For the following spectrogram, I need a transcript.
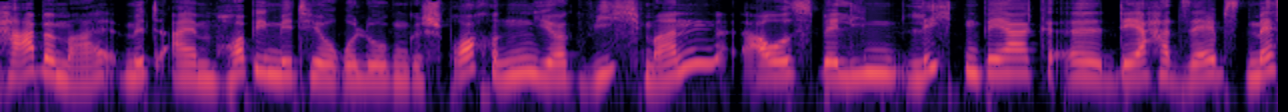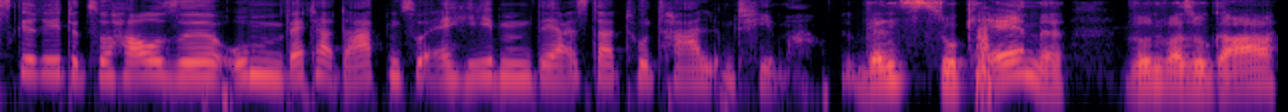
habe mal mit einem Hobbymeteorologen gesprochen, Jörg Wiechmann aus Berlin-Lichtenberg. Äh, der hat selbst Messgeräte zu Hause, um Wetterdaten zu erheben. Der ist da total im Thema. Wenn es so käme, würden wir sogar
